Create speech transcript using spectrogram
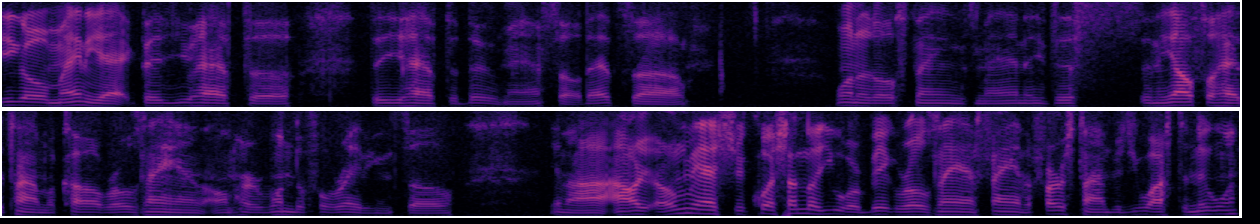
egomaniac that you have to that you have to do, man. So that's uh one of those things, man. He just and he also had time to call Roseanne on her wonderful rating. So, you know, I, I, let me ask you a question. I know you were a big Roseanne fan the first time. Did you watch the new one?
